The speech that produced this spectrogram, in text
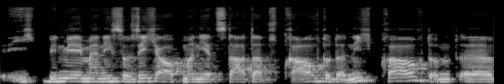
ich bin mir immer nicht so sicher, ob man jetzt Startups braucht oder nicht braucht und äh,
